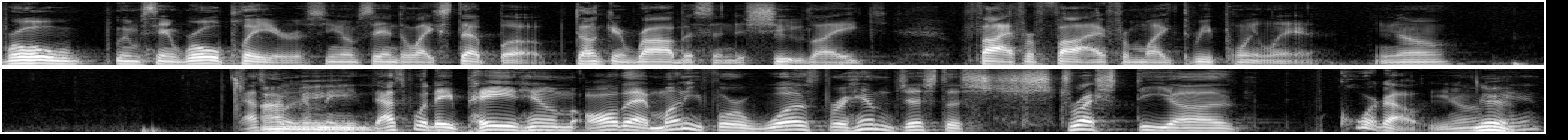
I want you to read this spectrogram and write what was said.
role you know I'm saying role players, you know what I'm saying, to like step up. Duncan Robinson to shoot like five for five from like three point land, you know? That's I what I mean, mean- That's what they paid him all that money for was for him just to stretch the uh, court out. You know what Yeah. I mean?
